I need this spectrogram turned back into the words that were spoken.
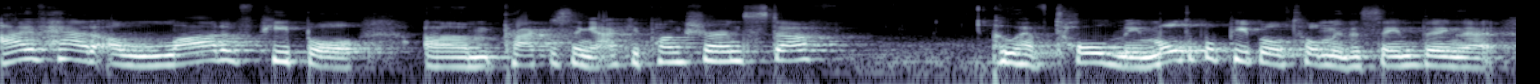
I've had a lot of people um, practicing acupuncture and stuff who have told me, multiple people have told me the same thing that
